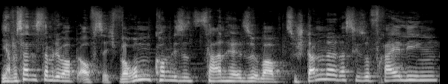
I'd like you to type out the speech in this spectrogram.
ja, was hat es damit überhaupt auf sich? Warum kommen diese Zahnhälse überhaupt zustande, dass sie so frei liegen?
